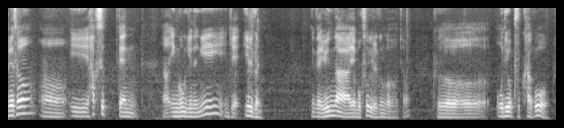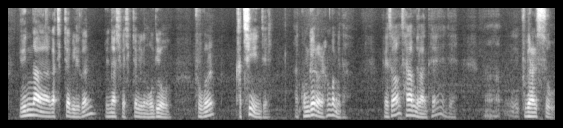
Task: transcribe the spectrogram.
그래서, 어, 이 학습된 어, 인공지능이 이제 읽은, 그러니까 유인나의 목소리를 읽은 거죠. 그 오디오 북하고 유인나가 직접 읽은, 유인나 씨가 직접 읽은 오디오 북을 같이 이제 공개를 한 겁니다. 그래서 사람들한테 이제 어, 구별할 수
